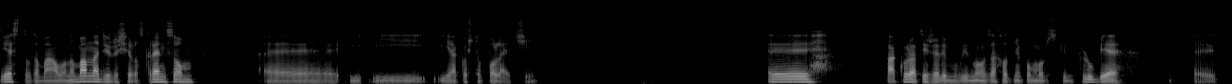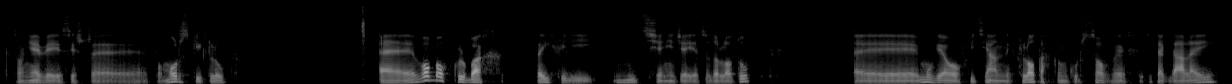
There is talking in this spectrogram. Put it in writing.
Jest to za mało. No mam nadzieję, że się rozkręcą e, i, i, jakoś to poleci. Y, Akurat jeżeli mówimy o zachodniopomorskim klubie, kto nie wie, jest jeszcze pomorski klub. E, W obu klubach w tej chwili nic się nie dzieje co do lotów. E, Mówię o oficjalnych lotach konkursowych i tak dalej.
